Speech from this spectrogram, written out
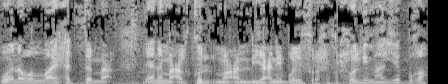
وأنا والله حتى مع يعني أنا مع الكل مع اللي يعني يبغى يفرح يفرح. واللي ما يبغى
